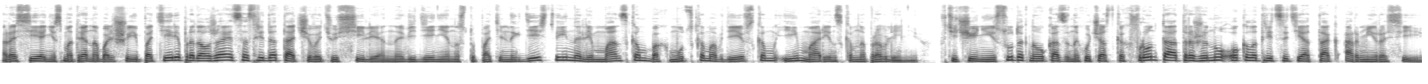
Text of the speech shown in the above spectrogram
Россия, несмотря на большие потери, продолжает сосредотачивать усилия на ведение наступательных действий на Лиманском, Бахмутском, Авдеевском и Маринском направлениях. В течение суток на указанных участках фронта отражено около 30 атак армии России.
